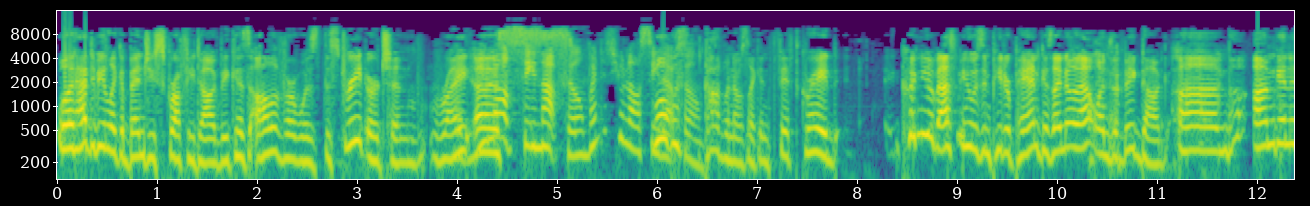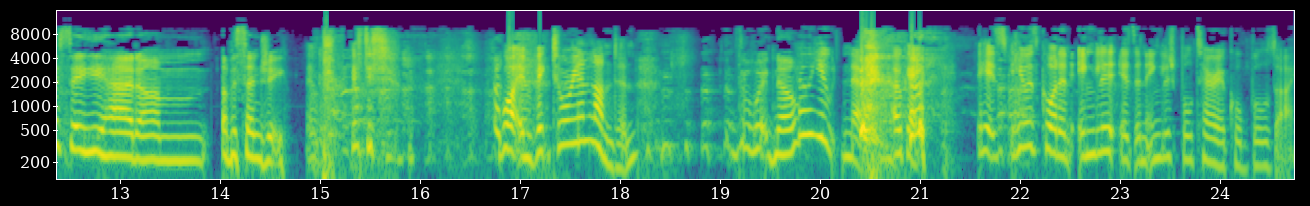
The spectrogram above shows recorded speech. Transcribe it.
Well, it had to be like a Benji Scruffy dog because Oliver was the street urchin, right? Have you Uh, not seen that film? When did you last see well, that was, film? God, when I was like in fifth grade. Couldn't you have asked me who was in Peter Pan? Because I know that one's a big dog. Um, I'm gonna say he had um a Basenji. what in Victorian London? No, Who you? No. Okay. His, he was called an English. It's an English bull terrier called Bullseye.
